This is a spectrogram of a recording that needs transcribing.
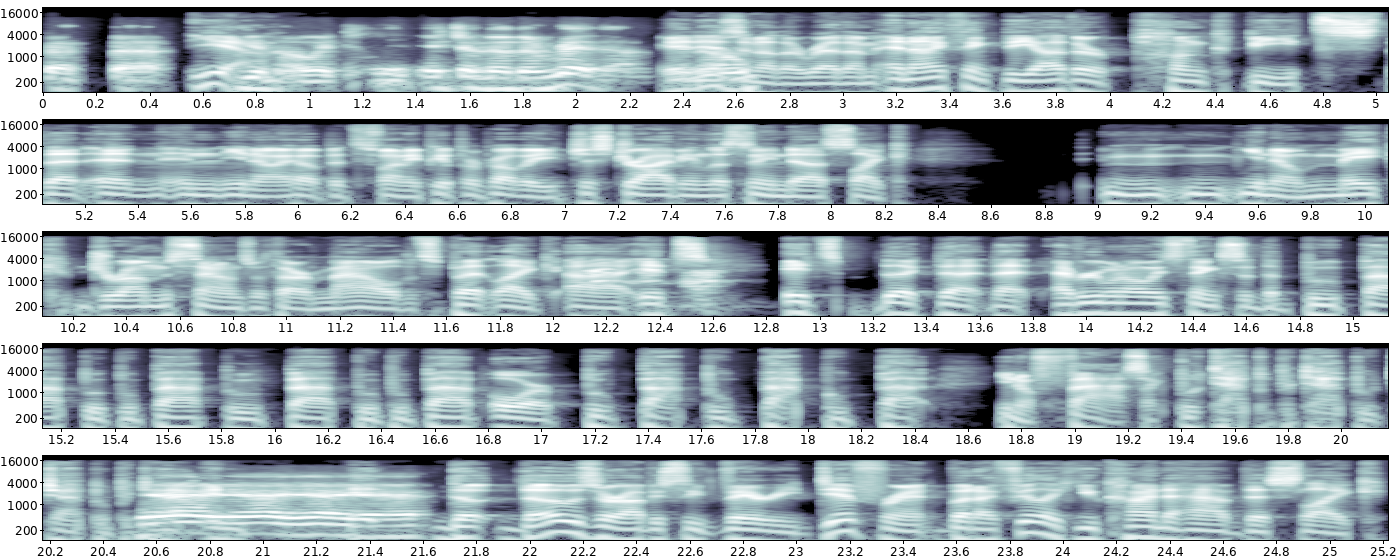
but, but Yeah. you know, it's it's another rhythm. It is know? another rhythm, and I think the other punk beats that, and, and you know, I hope it's funny. People are probably just driving, listening to us, like, m- you know, make drum sounds with our mouths, but like, uh, it's it's like that that everyone always thinks of the boop bap boop boop bap boop bap boop boop bap or boop bap boop bap boop bap, you know, fast like boop tap boop tap boop tap boop tap. Yeah, yeah, yeah, it- yeah. th- those are obviously very different, but I feel like you kind of have this like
